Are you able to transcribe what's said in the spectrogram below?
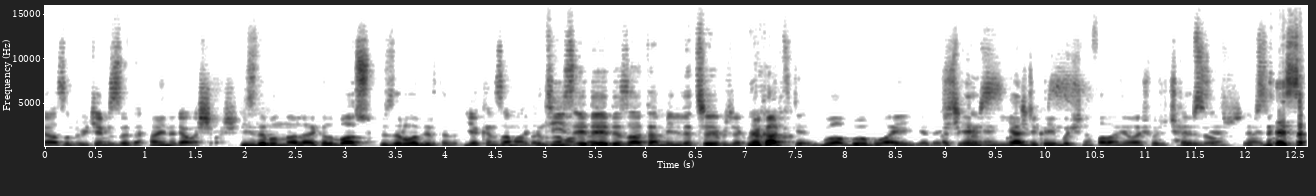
lazım ülkemizde de. Aynen. Yavaş yavaş. Bizde bunlarla alakalı bazı sürprizler olabilir tabii. Yakın zamanda. Yakın Tease zamanda. ede ede zaten millet şey yapacak. Yok artık yani. bu, bu, bu ay ya da işte en, en gelecek açıklarız. ayın başına falan yavaş yavaş çıkarız Hepsi yani. olur, hepsi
